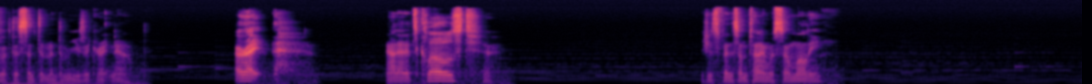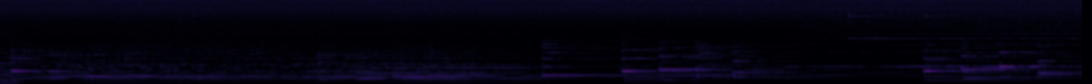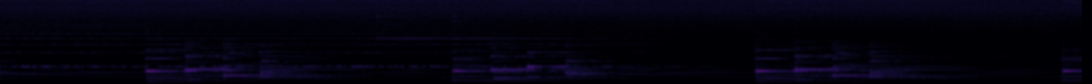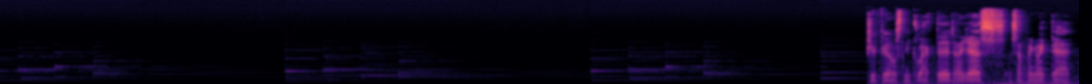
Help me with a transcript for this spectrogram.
With the sentimental music right now? Alright, Now that it's closed, we should spend some time with Somali. She feels neglected, I guess, something like that.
